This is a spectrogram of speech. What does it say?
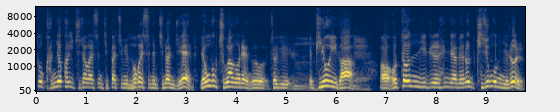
또 강력하게 주장할 수 있는 뒷받침이 음. 뭐가 있었냐면, 지난주에 영국 중앙은행, 그, 저기, BOE가 예. 어, 어떤 일을 했냐면은 기준금리를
